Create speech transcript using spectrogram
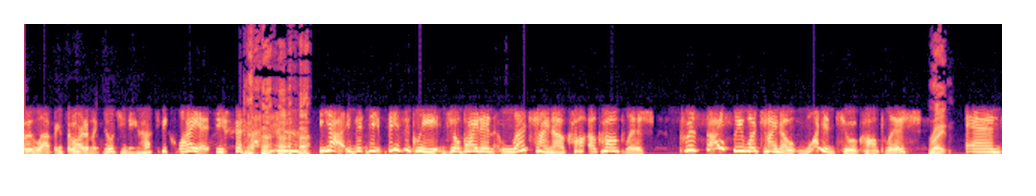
was laughing so hard. I'm like, no, Gina, you have to be quiet. yeah, th- th- basically, Joe Biden let China co- accomplish precisely what China wanted to accomplish, Right. and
